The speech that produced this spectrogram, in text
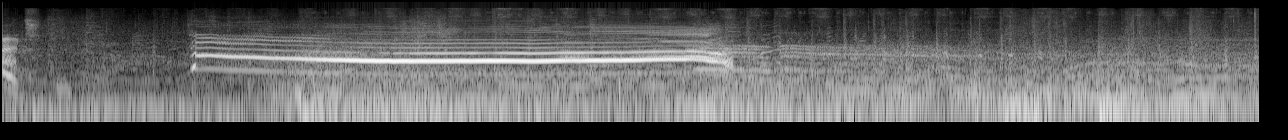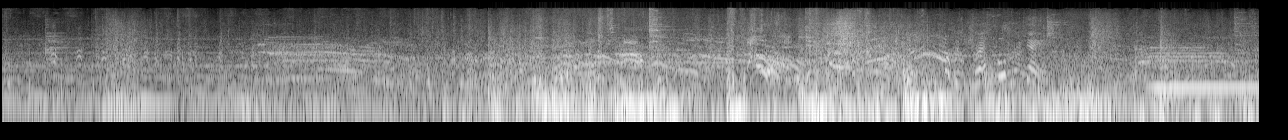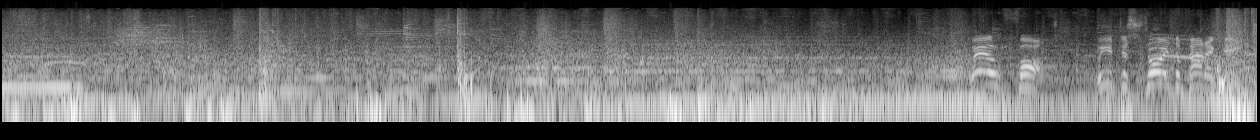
The Fought! We have destroyed the barricades!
